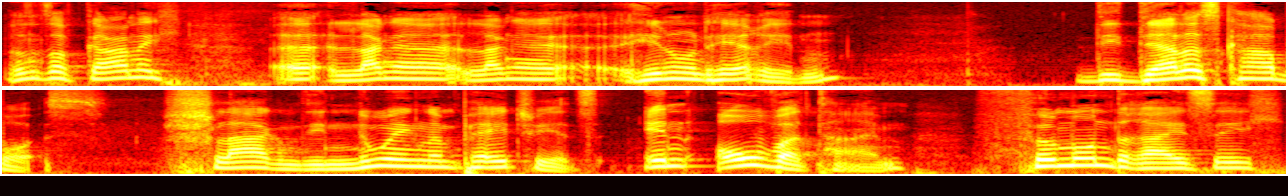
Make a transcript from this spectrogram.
Lass uns doch gar nicht äh, lange, lange hin und her reden. Die Dallas Cowboys schlagen die New England Patriots in Overtime 35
